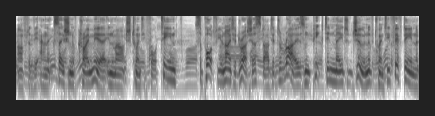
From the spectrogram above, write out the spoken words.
After the annexation of Crimea in March 2014, support for united Russia started to rise and peaked in May to June of 2015,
